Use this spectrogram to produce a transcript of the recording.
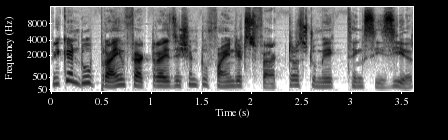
We can do prime factorization to find its factors to make things easier.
